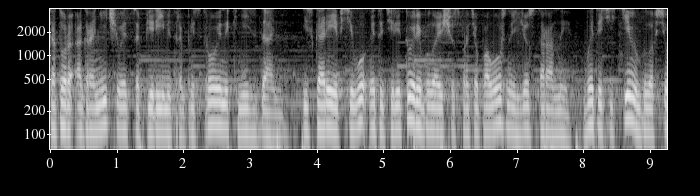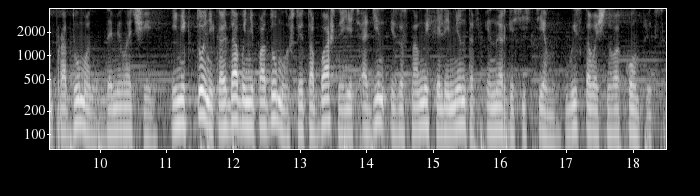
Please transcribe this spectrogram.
которая ограничивается периметром пристроенных к ней зданий. И скорее всего эта территория была еще с противоположной ее стороны. В этой системе было все продумано до мелочей. И никто никогда бы не подумал, что эта башня есть один из основных элементов энергосистемы выставочного комплекса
